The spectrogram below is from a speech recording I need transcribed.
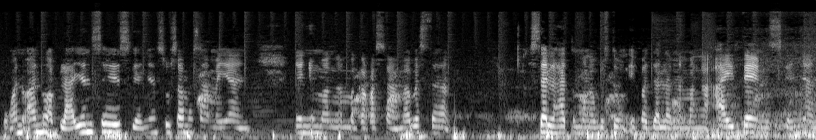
kung ano-ano, appliances, ganyan. So, sama-sama yan. Yan yung mga magkakasama. Basta, sa lahat ng mga gustong ipadala ng mga items, ganyan,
